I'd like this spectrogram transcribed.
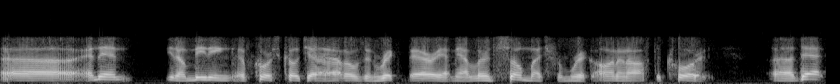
uh, and then you know, meeting of course Coach Attles and Rick Barry. I mean, I learned so much from Rick on and off the court. Uh, that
